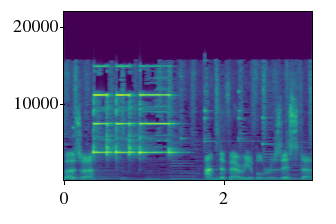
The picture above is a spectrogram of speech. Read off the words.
buzzer, and a variable resistor.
